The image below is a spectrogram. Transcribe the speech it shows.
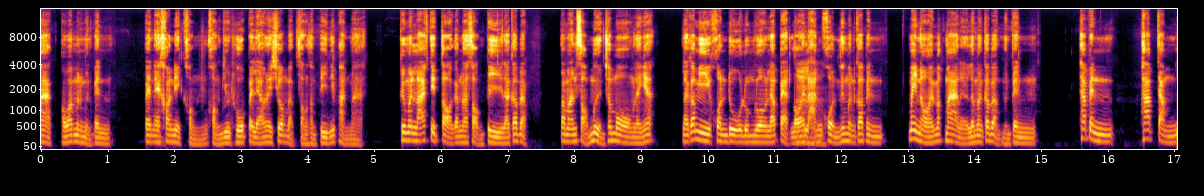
มากๆ เพราะว่ามันเหมือนเป็น เป็น iconic ของของ YouTube ไปแล้วในช่วงแบบสองสามปีที่ผ่านมา คือมันไลฟ์ติดต่อกันมาสองปีแล้วก็แบบประมาณสองหมื่นชั่วโมงอะไรเงี้ย แล้วก็มีคนดูรวมๆแล้วแปดร้อยล้านคน ซึ่งมันก็เป็นไม่น้อยมากๆเลย แล้วมันก็แบบเหมือนเป็น ถ้าเป็นภาพจำ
